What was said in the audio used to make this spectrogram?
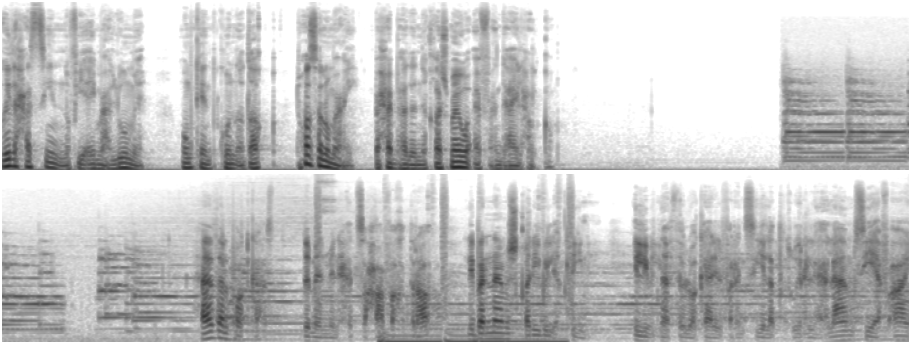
وإذا حاسين إنه في أي معلومة ممكن تكون أدق تواصلوا معي. بحب هذا النقاش ما يوقف عند هاي الحلقة. هذا البودكاست. ضمن منحة صحافة خضراء لبرنامج قريب الإقليمي اللي بتنفذه الوكالة الفرنسية لتطوير الإعلام CFI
